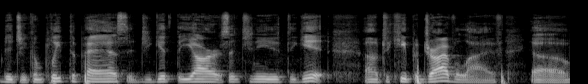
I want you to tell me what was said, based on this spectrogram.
Did you complete the pass? Did you get the yards that you needed to get uh, to keep a drive alive? Uh,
